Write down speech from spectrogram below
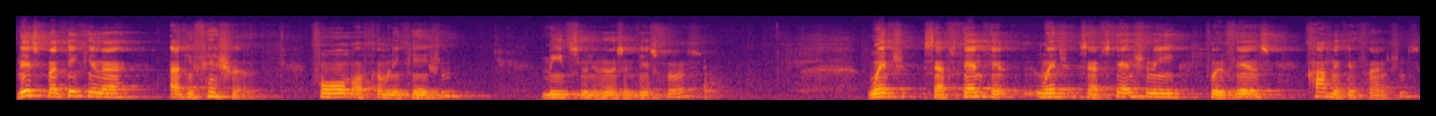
This particular artificial form of communication meets universal discourse, which, which substantially fulfills cognitive functions,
